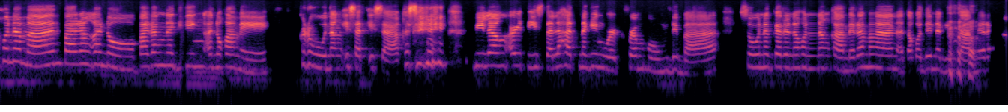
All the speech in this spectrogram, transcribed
Ako naman, parang ano, parang naging ano kami, crew ng isa't isa. Kasi bilang artista, lahat naging work from home, di ba? So nagkaroon ako ng cameraman at ako din naging cameraman.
